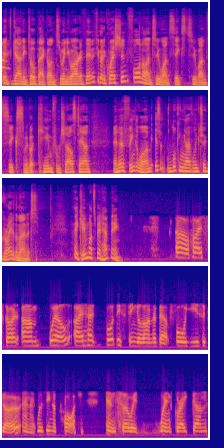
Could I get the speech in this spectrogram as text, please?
It's Gardening Talk back on 2NURFM. If you've got a question, 49216 216. We've got Kim from Charlestown, and her finger lime isn't looking overly too great at the moment. Hey, Kim, what's been happening? Oh, hi, Scott. Um, well, I had bought this finger lime about four years ago, and it was in a pot, and so it went great guns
